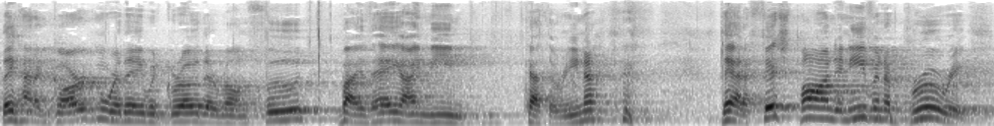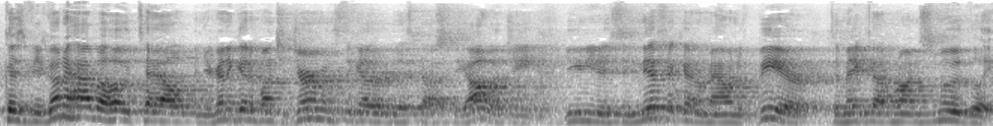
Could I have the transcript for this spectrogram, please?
They had a garden where they would grow their own food. By they, I mean Katharina. they had a fish pond and even a brewery. Because if you're going to have a hotel and you're going to get a bunch of Germans together to discuss theology, you need a significant amount of beer to make that run smoothly.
